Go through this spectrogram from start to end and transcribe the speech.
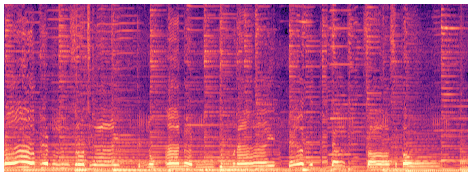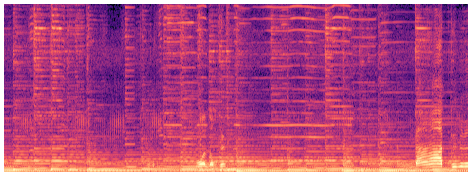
បើព្រៀតស្រោឆ្ងាយ ខ្ញុំអាណិតគុណម្នាយដែលគិតដាស់សរសកោវល់ឡងទេដាតគ្រឿ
